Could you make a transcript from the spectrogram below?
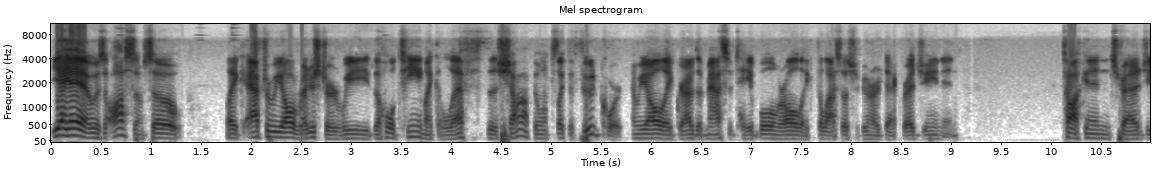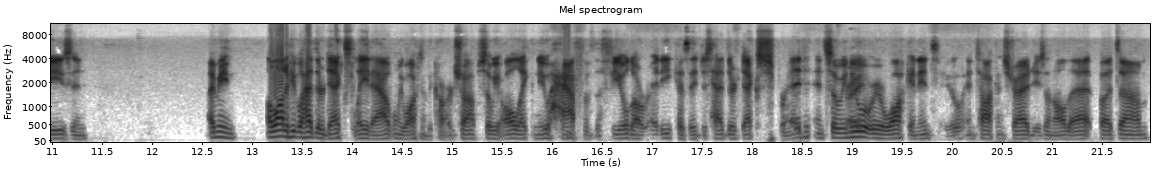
Yeah, yeah, yeah, it was awesome. So like after we all registered, we the whole team like left the shop and went to like the food court, and we all like grabbed a massive table, and we're all like the last of us were doing our deck regging and talking strategies, and I mean. A lot of people had their decks laid out when we walked into the card shop, so we all like knew half of the field already because they just had their decks spread, and so we knew what we were walking into and talking strategies and all that. But um,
